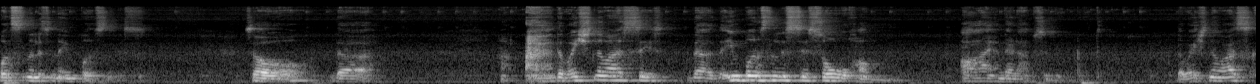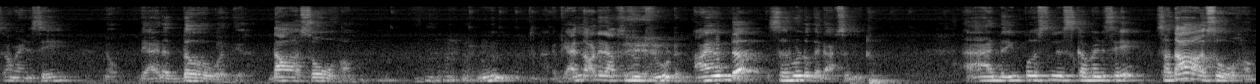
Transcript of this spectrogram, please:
personalists and the impersonalists. So the the Vaishnavas says the, the impersonalist says so hum. I am that absolute truth. The Vaishnavas come and say, no, they add a the over there. Da soham. hmm? I am not an absolute truth. I am the servant of that absolute. And the impersonalists come and say, Sada soham.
